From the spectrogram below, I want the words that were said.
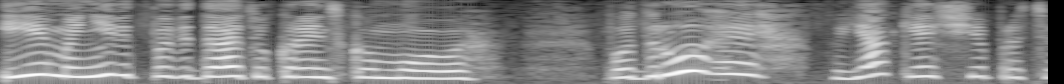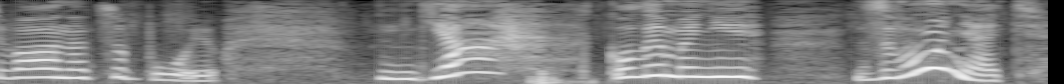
і мені відповідають українською мовою. По-друге, як я ще працювала над собою. Я, коли мені дзвонять,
